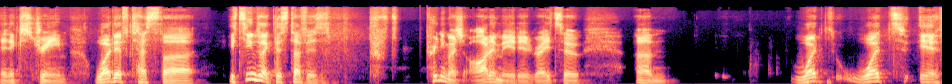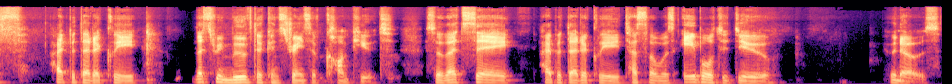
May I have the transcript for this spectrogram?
an extreme. What if Tesla? It seems like this stuff is pretty much automated, right? So, um, what what if hypothetically, let's remove the constraints of compute. So let's say hypothetically Tesla was able to do, who knows,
